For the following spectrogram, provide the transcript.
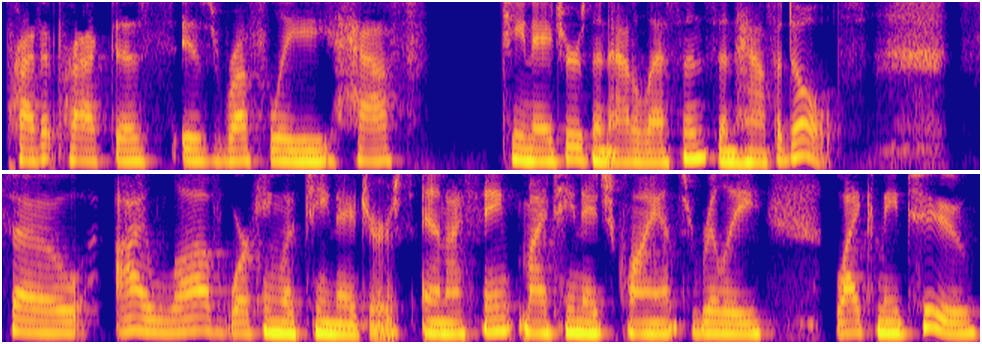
private practice is roughly half teenagers and adolescents and half adults. So I love working with teenagers. And I think my teenage clients really like me too,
